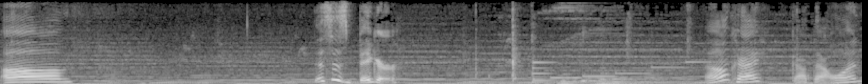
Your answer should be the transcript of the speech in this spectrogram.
Um... This is bigger. Okay, got that one.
